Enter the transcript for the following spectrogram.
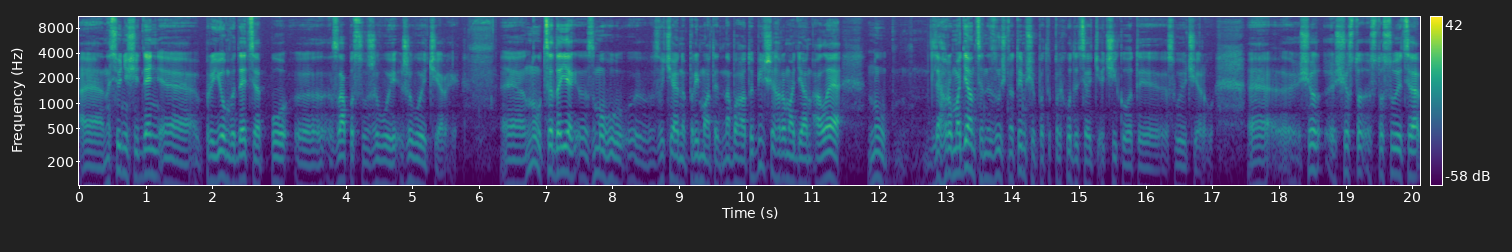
Е, На сьогоднішній день е, прийом ведеться по запису живої, живої черги. Ну, це дає змогу, звичайно, приймати набагато більше громадян, але ну, для громадян це незручно тим, що приходиться очікувати свою чергу. Е, Що, що сто- стосується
